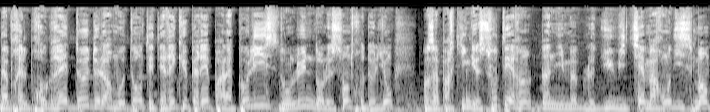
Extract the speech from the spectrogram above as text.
D'après le progrès, deux de leurs motos ont été récupérées par la police, dont l'une dans le centre de Lyon, dans un parking souterrain d'un immeuble du 8e arrondissement.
